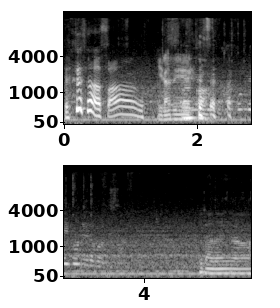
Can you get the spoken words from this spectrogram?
ベルナさんいらねえ。いらないな。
